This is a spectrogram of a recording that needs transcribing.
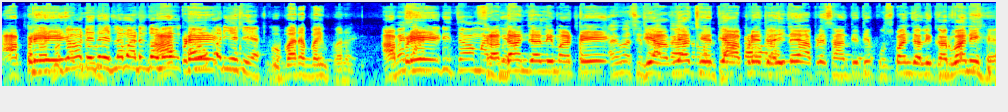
આપણે એટલા માટે તો આપણે- કરીએ છીએ. ઊભા રે ભાઈ ઊભા રહે. આપણે શ્રદ્ધાંજલિ માટે જે આવ્યા છે ત્યાં આપણે જઈને આપણે શાંતિથી પુષ્પાંજલિ કરવાની છે.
